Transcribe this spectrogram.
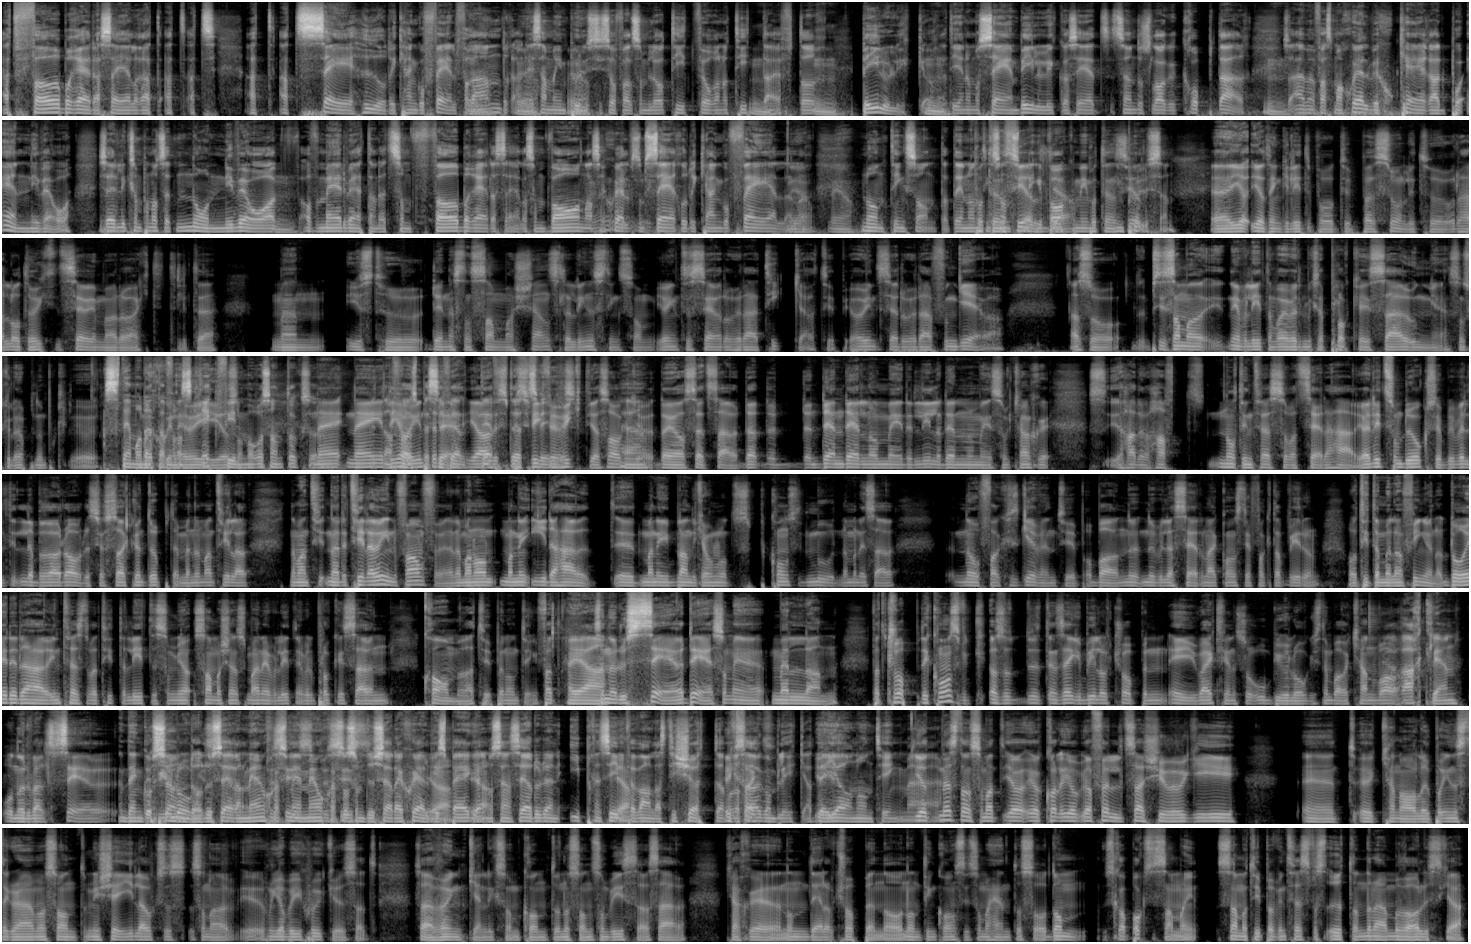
att förbereda sig eller att, att, att, att, att se hur det kan gå fel för andra. Det är samma impuls i så fall som får en att titta Mm, efter Mm, bilolyckor. Mm. Att genom att se en bilolycka och se ett sönderslagen kropp där, så även fast man själv är chockerad på en nivå, så är det liksom på något sätt någon nivå av, av medvetandet som förbereder sig eller som varnar sig själv, som ser hur det kan gå fel. Eller Ja, ja. Någonting sånt. Att det är någonting sånt som ligger bakom ja. impulsen. Eh, jag, jag tänker lite på typ personligt hur, och det här låter riktigt seriemördaraktigt lite, men just hur det är nästan samma känsla eller instinkt som, jag är intresserad av hur det här tickar, typ. jag är intresserad av hur det här fungerar. Alltså, precis samma, när jag var liten var jag väldigt mycket så här plocka isär unge som skulle öppna upp eh, Stämmer detta för Maskineri och skräckfilmer och sånt också? Nej, nej Utan det gör ju inte det. Jag hade döds- specifikt för riktiga saker. Ja. Där jag har sett så här, där, den, den delen av mig, den lilla delen av mig som kanske hade haft något intresse av att se det här. Jag är lite som du också, jag blir väldigt illa berörd av det så jag söker inte upp det. Men när, man trillar, när, man, när det trillar in framför eller man, har, man är i det här, eh, man är ibland i kanske något konstigt mood när man är så här. No fuck is given typ och bara nu, nu vill jag se den här konstiga fucked up videon och titta mellan fingrarna. Då är det det här intresset av att titta lite som jag, samma känsla som jag när jag var liten, jag vill plocka isär en kamera typ eller någonting. För att Ja. sen när du ser det som är mellan, för att kropp, det är konstigt, alltså ens egen bild av kroppen är ju verkligen så obiologisk den bara kan vara. Verkligen. Och när du väl ser Den går sönder. Du ser en människa som är en precis, människa så precis. som du ser dig själv Ja, i spegeln ja. och sen ser du den i princip Ja. förvandlas till kött över Exakt. ett ögonblick. Att det Jag- gör någonting med... Jag, nästan som att jag, jag, kollar, jag, jag följer lite kirurgi eh, eh, kanaler på Instagram och sånt. Min tjej gillar också sådana, eh, hon jobbar i sjukhus, så att så här röntgen liksom, konton och sånt som visar så här, kanske någon del av kroppen och någonting konstigt som har hänt och så. De skapar också samma, samma typ av intresse fast utan den här moraliska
